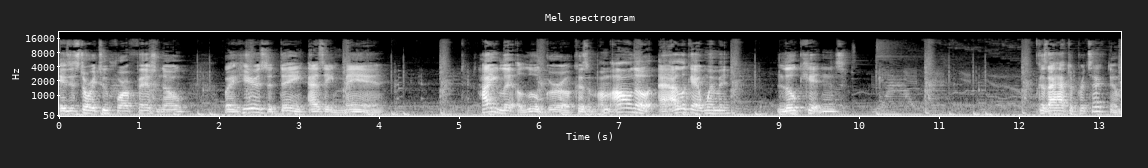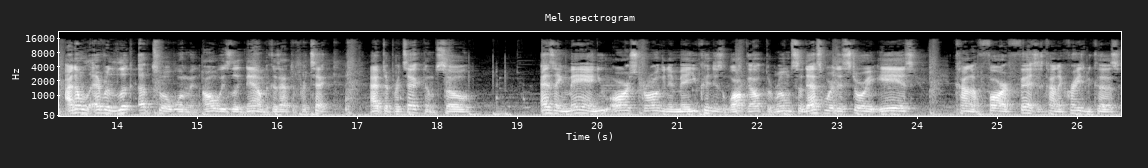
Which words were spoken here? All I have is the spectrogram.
is the story too far fetched? No. But here's the thing: as a man, how you let a little girl? Because I don't know. I look at women little kittens because I have to protect them. I don't ever look up to a woman. I always look down because I have to protect. I have to protect them. So, as a man, you are stronger than men. You couldn't just walk out the room. So that's where this story is kind of far fetched. It's kind of crazy because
